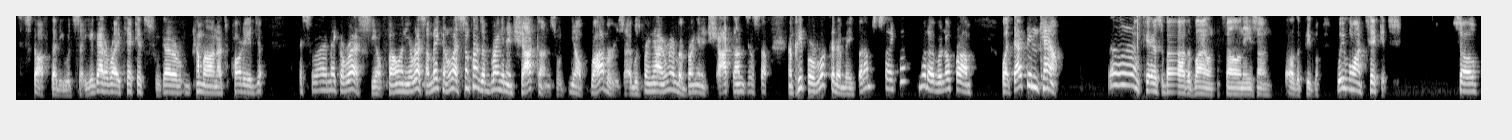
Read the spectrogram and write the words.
stuff that he would say. You got to write tickets. We got to, come on, that's part of your job. Said, well, I make arrests, you know, felony arrests. I'm making arrests. Sometimes I'm bringing in shotguns, with, you know, robberies. I was bringing, I remember bringing in shotguns and stuff, and people are looking at me, but I'm just like, whatever, no problem. But that didn't count. Uh, who cares about the violent felonies on other people? We want tickets. So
